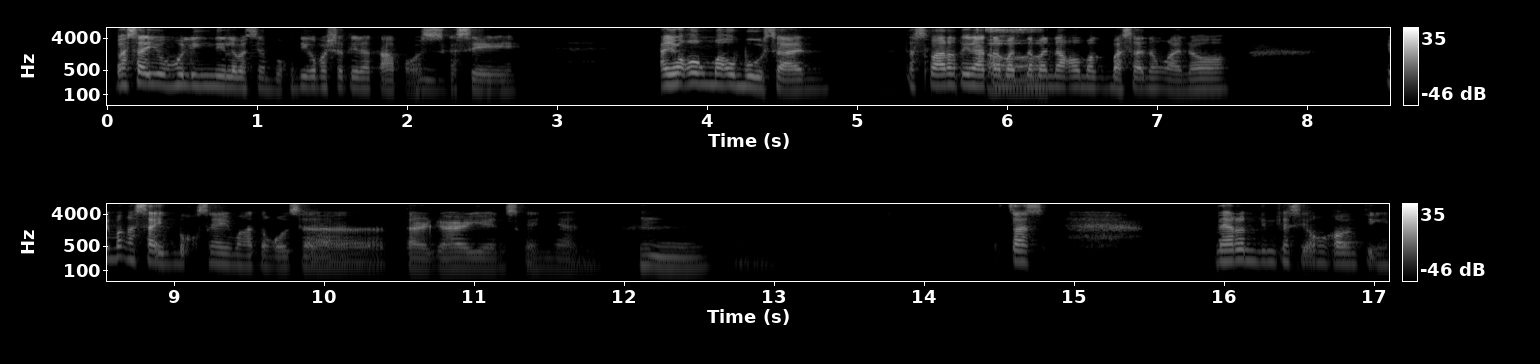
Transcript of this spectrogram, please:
Basta yung huling nilabas niya book, hindi ko pa siya tinatapos hmm. kasi ayokong maubusan. Tapos parang tinatamad Oo. naman ako magbasa ng ano, yung mga side books nga, yung mga tungkol sa Targaryens, ganyan. Hmm. Tapos, meron din kasi yung counting,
